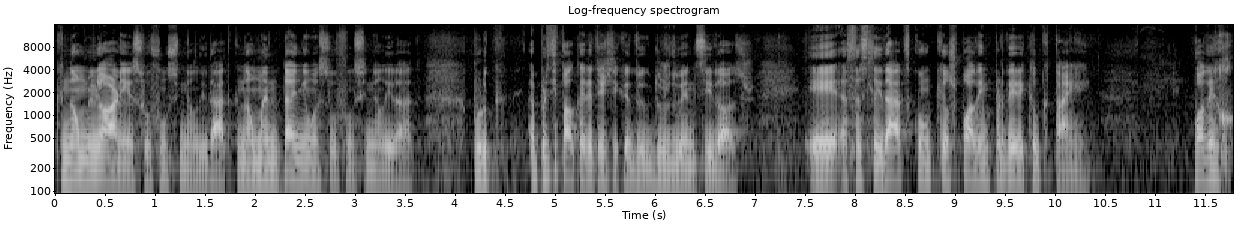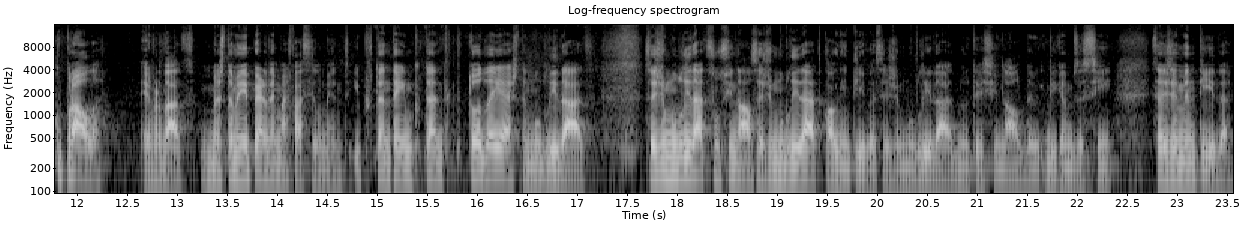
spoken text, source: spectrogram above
que não melhorem a sua funcionalidade, que não mantenham a sua funcionalidade, porque a principal característica do, dos doentes idosos é a facilidade com que eles podem perder aquilo que têm. Podem recuperá-la, é verdade, mas também a perdem mais facilmente. E, portanto, é importante que toda esta mobilidade, seja mobilidade funcional, seja mobilidade cognitiva, seja mobilidade nutricional, digamos assim, seja mantida.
